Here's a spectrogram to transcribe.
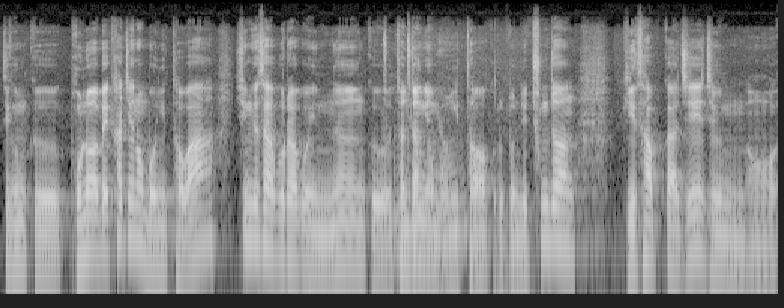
지금 그 본업의 카지노 모니터와 신규 사업을 하고 있는 그 전장용 전장용. 모니터 그리고 또 이제 충전 기 사업까지 지금 어,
